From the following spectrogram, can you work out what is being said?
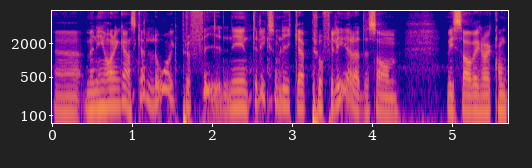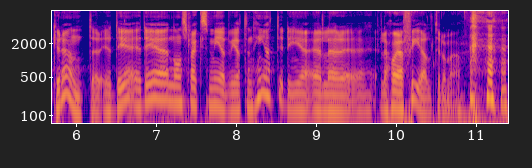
Eh, men ni har en ganska låg profil. Ni är inte liksom lika profilerade som vissa av era konkurrenter. Är det, är det någon slags medvetenhet i det eller, eller har jag fel till och med?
